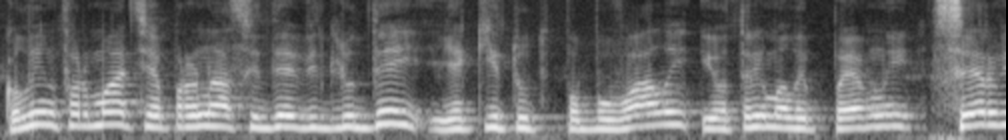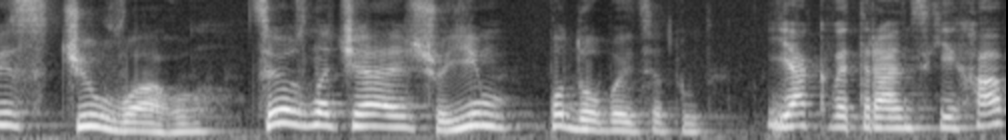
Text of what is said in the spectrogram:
Коли інформація про нас йде від людей, які тут побували і отримали певний сервіс чи увагу, це означає, що їм подобається тут. Як ветеранський хаб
